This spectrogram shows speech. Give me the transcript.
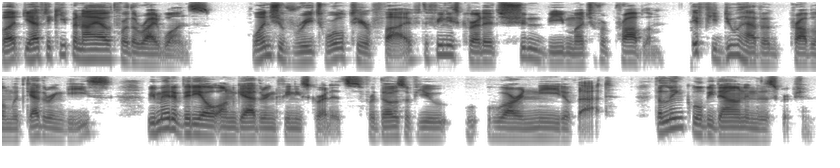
but you have to keep an eye out for the right ones. Once you've reached World Tier 5, the Phoenix credits shouldn't be much of a problem. If you do have a problem with gathering these, we made a video on gathering Phoenix credits for those of you who are in need of that. The link will be down in the description.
